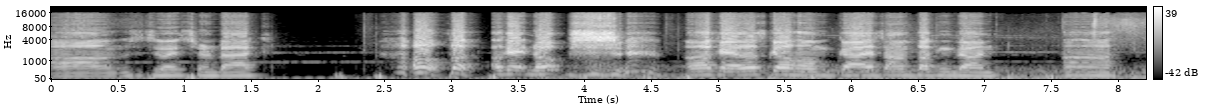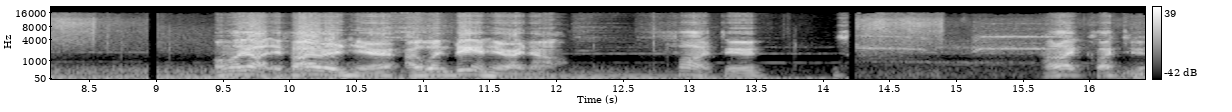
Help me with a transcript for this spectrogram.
Um, is it too late to turn back? Oh, fuck! Okay, nope. okay, let's go home, guys. I'm fucking done. Uh-uh. Oh my god, if I were in here, I wouldn't be in here right now. Fuck, dude. How do I collect you?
